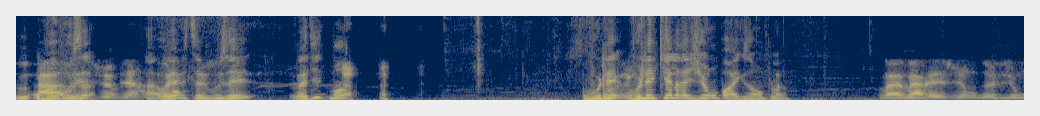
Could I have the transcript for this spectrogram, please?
On ah oui, vous- je veux bien. Ah ça plus, vous est- Bah, dites-moi. Vous voulez, vous voulez quelle région, par exemple? Bah, ma région de Lyon.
